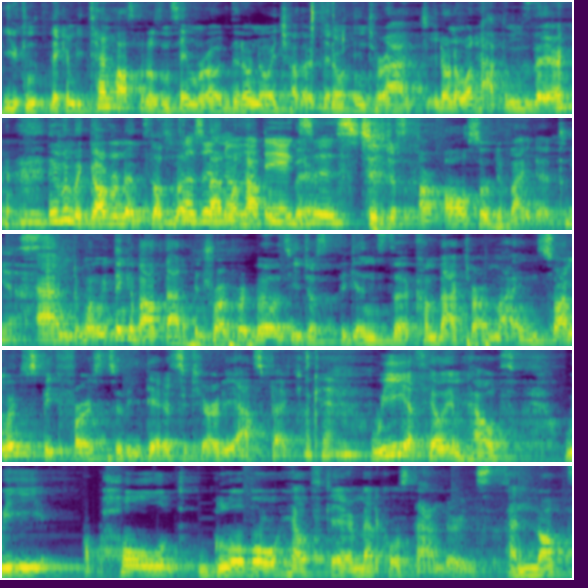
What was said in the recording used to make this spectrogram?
You can there can be 10 hospitals on the same road. They don't know each other. They don't interact. You don't know what happens there. Even the government doesn't, Doesn't understand know what that they happens there. exist. they just are also divided. Yes. and when we think about that interoperability just begins to come back to our minds. So i'm going to speak first to the data security aspect. Okay. we as helium health we uphold global healthcare medical standards and not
